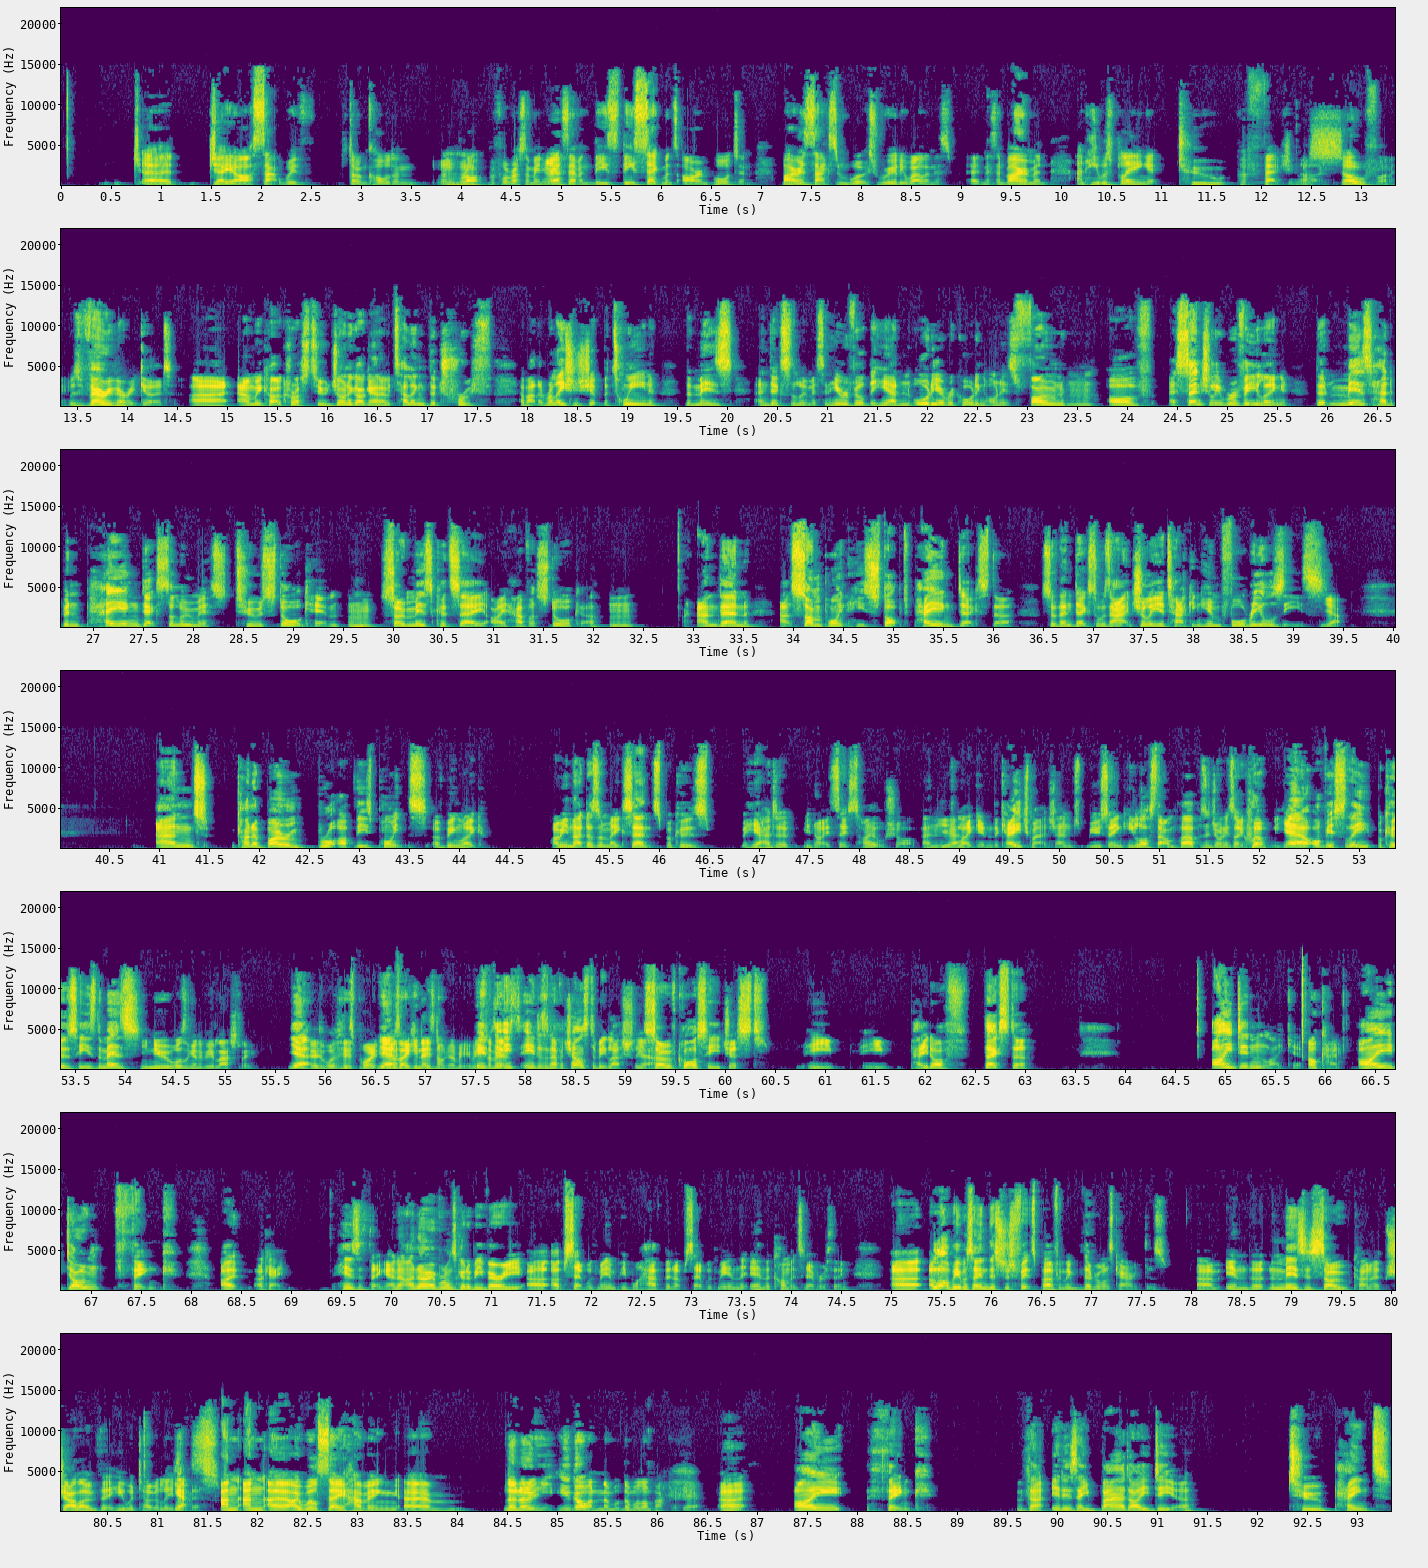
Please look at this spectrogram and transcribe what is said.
uh, JR sat with Stone Cold and, and Mhm. Rock before WrestleMania Yeah. X7. These these segments are important. Byron Saxton works really well in this in this environment, and he was playing it to perfection. It was Oh. so funny. It was very, very good. Uh, and we cut across to Johnny Gargano telling the truth about the relationship between The Miz and Dexter Loomis. And he revealed that he had an audio recording on his phone Mm. of essentially revealing that Miz had been paying Dexter Loomis to stalk him. Mhm. So Miz could say, I have a stalker. Mm. And then at some point, he stopped paying Dexter. So then Dexter was actually attacking him for realsies. Yeah. And kind of Byron brought up these points of being like, I mean, that doesn't make sense because he had a United States title shot and Yeah. like in the cage match, and you saying he lost that on purpose, and Johnny's like, well, yeah, obviously because he's the Miz. He knew it wasn't going to be Lashley. Yeah, It was his point. Yeah. He was like, he, he's not going to be. He's he, the Miz. he- he doesn't have a chance to beat Lashley, Yeah. so of course he just he he paid off Dexter. I didn't like it. Okay. I don't think I okay. Here's the thing, and I know everyone's going to be very uh, upset with me, and people have been upset with me in the in the comments and everything. Uh, a lot of people are saying this just fits perfectly with everyone's characters. Um, in the the Miz is so kind of shallow that he would totally do Yes. this. And and uh, I will say having um no no you, you go on then we'll, then we'll unpack it. Yeah. Uh, I think that it is a bad idea to paint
